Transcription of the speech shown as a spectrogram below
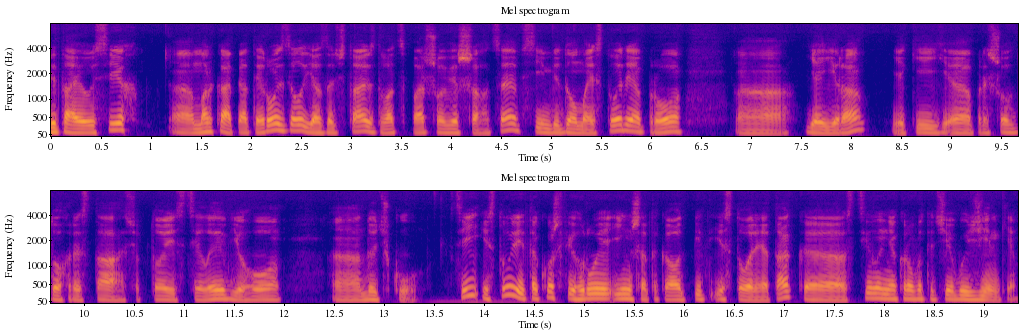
Вітаю усіх. Е, Марка 5 розділ, я зачитаю з 21 вірша. Це всім відома історія про е, Яїра, який е, прийшов до Христа, щоб той зцілив його дочку. В цій історії також фігурує інша така от підісторія, так? зцілення кровотечивої жінки.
